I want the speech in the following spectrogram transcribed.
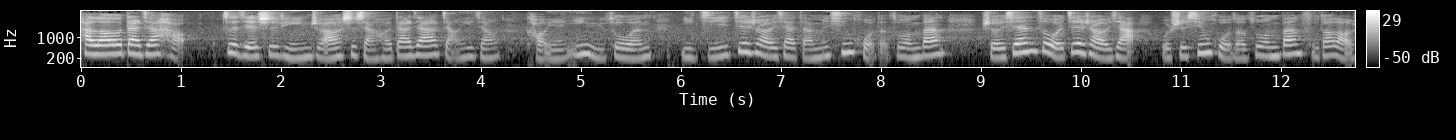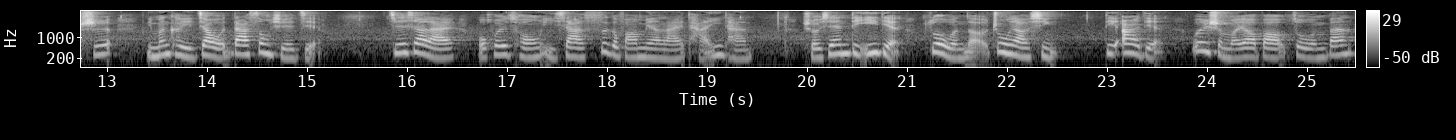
Hello，大家好。这节视频主要是想和大家讲一讲考研英语作文，以及介绍一下咱们星火的作文班。首先自我介绍一下，我是星火的作文班辅导老师，你们可以叫我大宋学姐。接下来我会从以下四个方面来谈一谈。首先，第一点，作文的重要性；第二点，为什么要报作文班；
